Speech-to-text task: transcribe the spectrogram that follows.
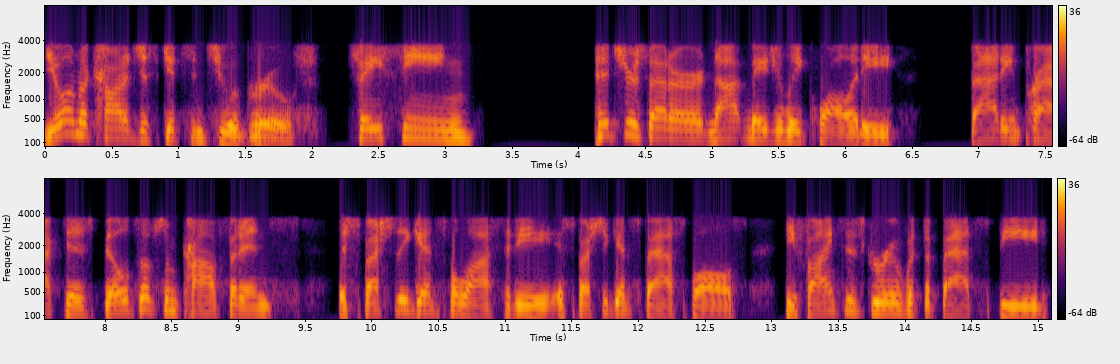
Yoan Moncada just gets into a groove, facing pitchers that are not major league quality, batting practice, builds up some confidence, especially against velocity, especially against fastballs. He finds his groove with the bat speed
